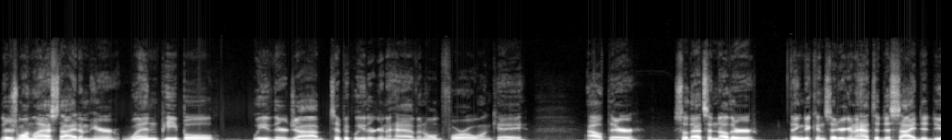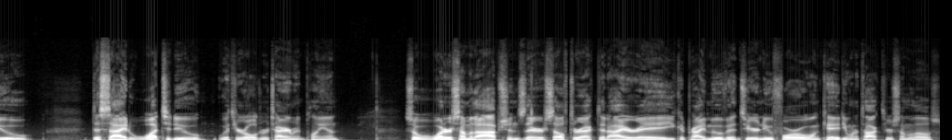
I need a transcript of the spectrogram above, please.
there's one last item here when people leave their job typically they're going to have an old 401k out there. So that's another thing to consider. You're going to have to decide to do decide what to do with your old retirement plan. So what are some of the options there? Self-directed ira you could probably move it to your new 401k do you want to talk through some of those?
